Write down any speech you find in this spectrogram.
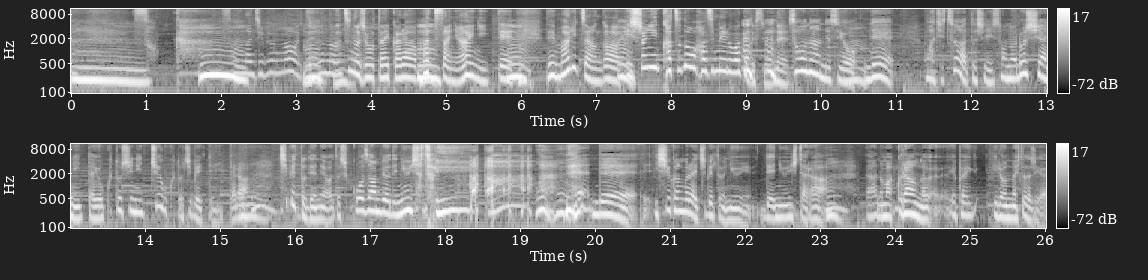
うん。そっか。そんな自分の自分のうつの状態からマッチさんに会いに行って、うん。でマリちゃんが一緒に活動を始めるわけですよね。そうなんですよ、うん。で、まあ、実は私そのロシアに行った翌年に中国とチベットに行ったら、うん。チベットでね私高山病で入院しちゃったえー。ね、で1週間ぐらいチベット入院で入院したら、うんあのまあ、クラウンがやっぱりいろんな人たちが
